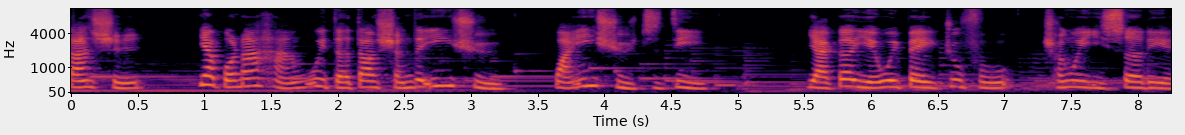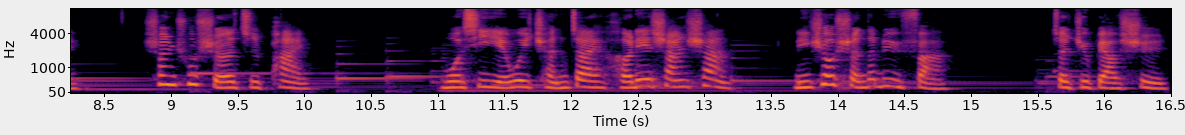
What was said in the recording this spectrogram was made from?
当时，亚伯拉罕未得到神的应许，往应许之地。雅各也未被祝福成为以色列，生出十二支派；摩西也未曾在何烈山上领受神的律法。这就表示，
